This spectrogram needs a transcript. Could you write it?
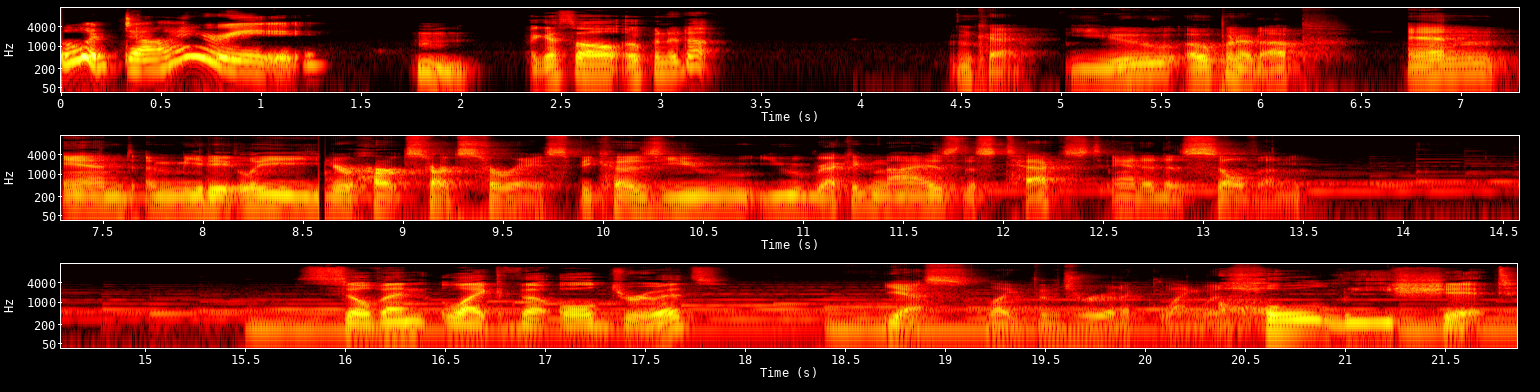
Ooh, a diary. Hmm. I guess I'll open it up. okay you open it up and and immediately your heart starts to race because you you recognize this text and it is sylvan Sylvan, like the old druids. yes like the druidic language Holy shit.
